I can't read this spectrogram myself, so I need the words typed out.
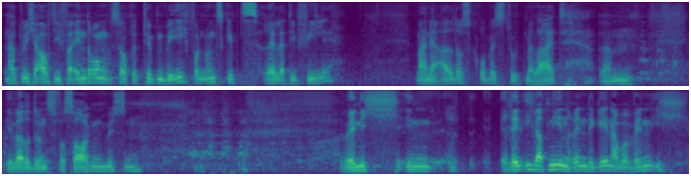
natürlich auch die Veränderung, solche Typen wie ich, von uns gibt es relativ viele. Meine Altersgruppe, es tut mir leid, ähm, ihr werdet uns versorgen müssen. Wenn ich in ich werde nie in Rente gehen, aber wenn ich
